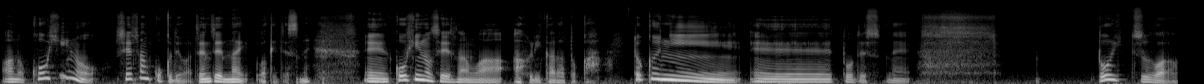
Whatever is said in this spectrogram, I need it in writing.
あのコーヒーの生産国では全然ないわけですね、えー、コーヒーの生産はアフリカだとか特にえ、ー、とですねドイツは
